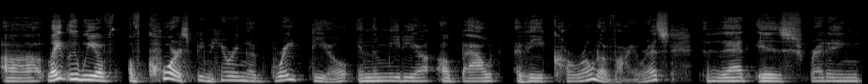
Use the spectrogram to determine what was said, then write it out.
Uh, lately, we have, of course, been hearing a great deal in the media about the coronavirus that is spreading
